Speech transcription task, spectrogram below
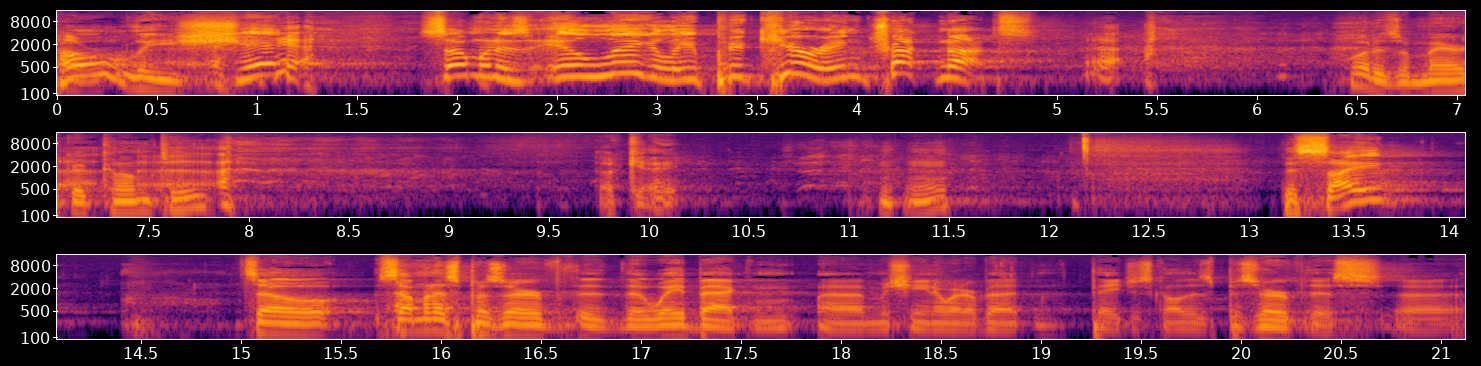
Holy shit! Someone is illegally procuring truck nuts. What does America come to? Okay. The site So someone has preserved the, the Wayback uh, Machine or whatever that page is called has preserved this uh,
